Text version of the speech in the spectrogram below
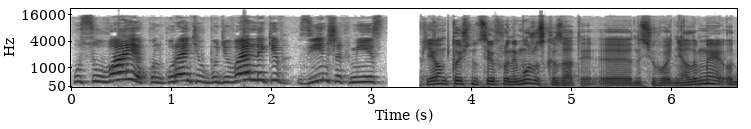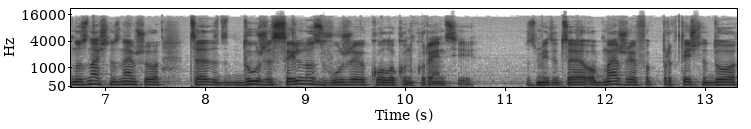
усуває конкурентів-будівельників з інших міст. Я вам точну цифру не можу сказати е, на сьогодні, але ми однозначно знаємо, що це дуже сильно звужує коло конкуренції. Розумієте, це обмежує практично до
